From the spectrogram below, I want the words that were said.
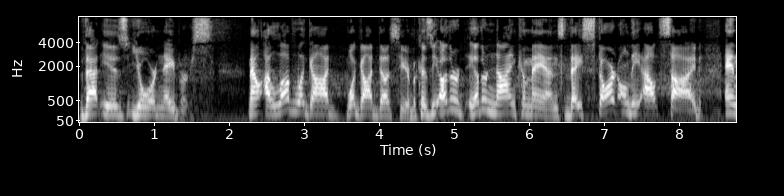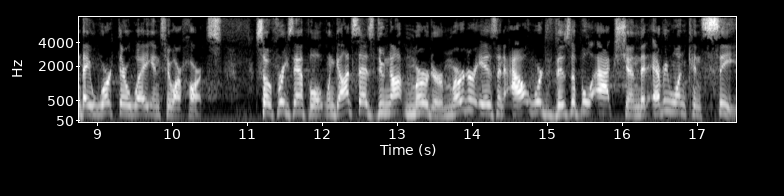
that is your neighbor's. Now, I love what God, what God does here because the other, the other nine commands, they start on the outside and they work their way into our hearts. So, for example, when God says, do not murder, murder is an outward visible action that everyone can see.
